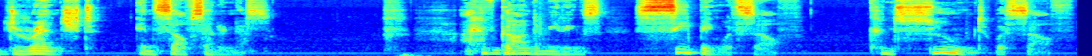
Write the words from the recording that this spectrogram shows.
drenched in self centeredness. I have gone to meetings seeping with self, consumed with self.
